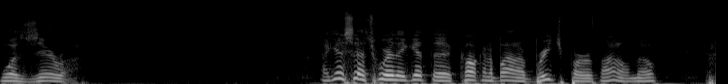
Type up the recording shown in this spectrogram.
was Zerah. I guess that's where they get the talking about a breech birth. I don't know.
